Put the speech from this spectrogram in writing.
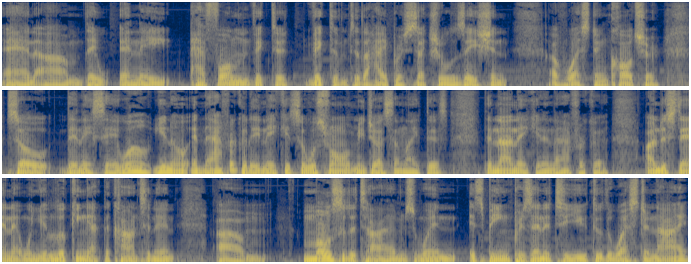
and, um, they, and they have fallen victim, victim to the hypersexualization of Western culture. So then they say, well, you know, in Africa they naked. So what's wrong with me dressing like this? They're not naked in Africa. Understand that when you're looking at the continent, um, most of the times when it's being presented to you through the Western eye,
